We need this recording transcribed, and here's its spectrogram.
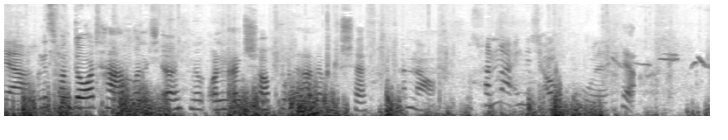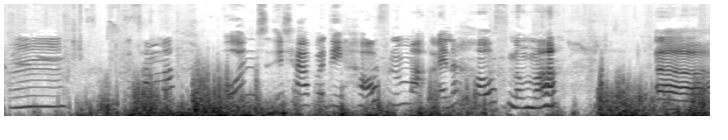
Ja, und es von dort haben und nicht irgendeinem Online-Shop oder einem Geschäft. genau. Das fanden wir eigentlich auch cool. Ja. Mm, Das haben wir. Und ich habe die Hausnummer, eine Hausnummer, äh,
